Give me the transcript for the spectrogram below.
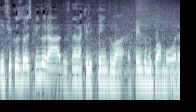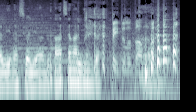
e fica os dois pendurados, né? Naquele pêndulo, pêndulo do amor ali, né? Se olhando, tá? Uma cena linda. Pêndulo do amor.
